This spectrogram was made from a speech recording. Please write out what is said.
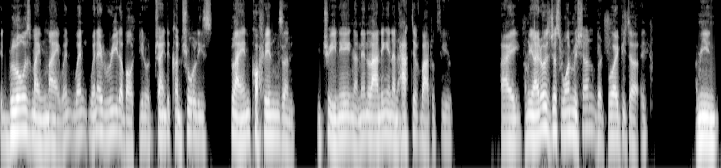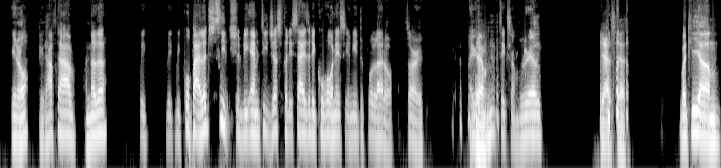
it blows my mind when when when I read about you know trying to control these flying coffins and training and then landing in an active battlefield. I I mean I know it's just one mission, but boy, Peter, it, I mean you know you'd have to have another. The, the, co-pilot seat should be empty just for the size of the cojones you need to pull that off. Sorry, Yeah. you have to take some real. Yes, yes. But he um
